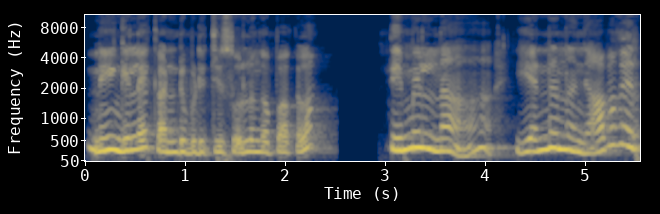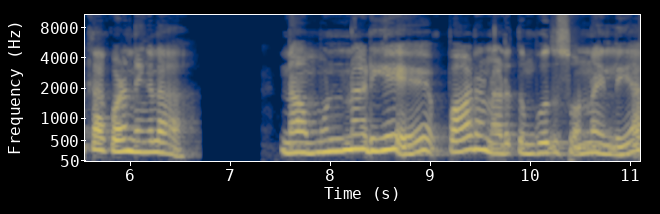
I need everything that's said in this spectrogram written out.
நீங்களே கண்டுபிடிச்சு சொல்லுங்க பார்க்கலாம். திமில்னா என்னென்னு ஞாபகம் இருக்கா குழந்தைங்களா? நான் முன்னாடியே பாடம் நடத்தும்போது சொன்னேன் இல்லையா?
